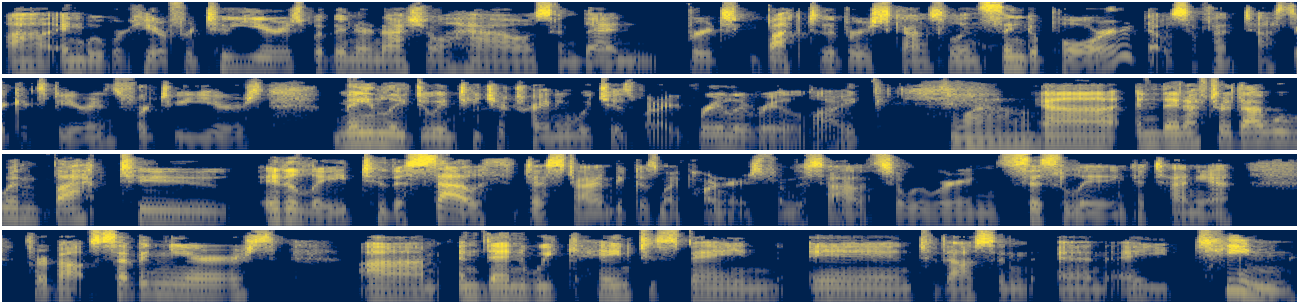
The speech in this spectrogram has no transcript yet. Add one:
uh, and we were here for two years with International House, and then British, back to the British Council in Singapore. That was a fantastic experience for two years, mainly doing teacher training, which is what I really, really like. Wow. Uh, and then after that, we went back to Italy, to the south this time, because my partner is from the south. So we were in Sicily, in Catania, for about seven years. Um, and then we came to Spain in 2018.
